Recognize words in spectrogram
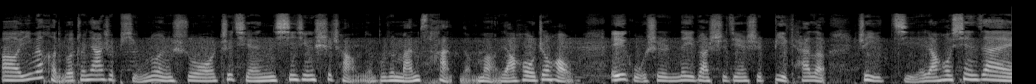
呃，因为很多专家是评论说，之前新兴市场呢不是蛮惨的嘛，然后正好 A 股是那一段时间是避开了这一劫，然后现在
